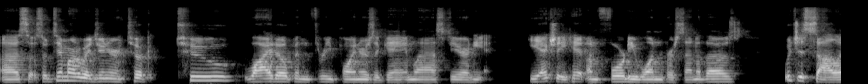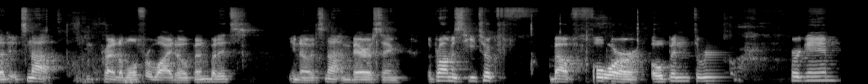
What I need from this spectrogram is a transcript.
Uh, so, so Tim Hardaway Jr. took two wide open three pointers a game last year, and he he actually hit on forty one percent of those, which is solid. It's not incredible for wide open, but it's you know it's not embarrassing. The problem is he took about four open three per game,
